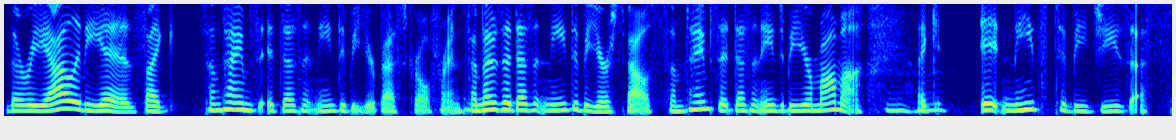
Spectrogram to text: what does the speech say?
the reality is, like, sometimes it doesn't need to be your best girlfriend. Sometimes it doesn't need to be your spouse. Sometimes it doesn't need to be your mama. Like, it needs to be Jesus.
